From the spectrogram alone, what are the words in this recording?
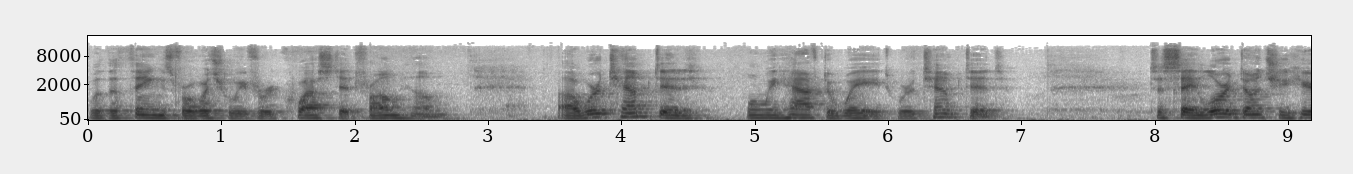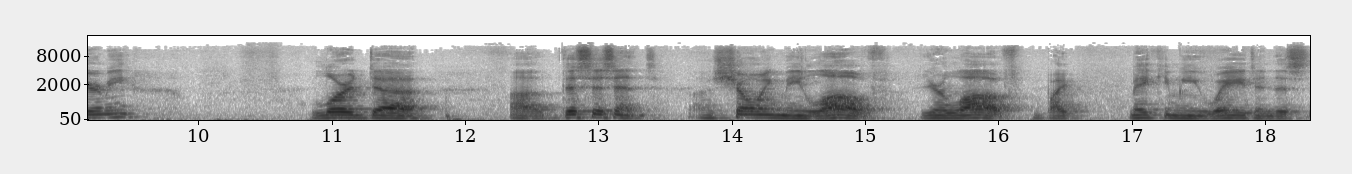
with the things for which we've requested from Him. Uh, we're tempted when we have to wait. We're tempted to say, "Lord, don't you hear me? Lord, uh, uh this isn't uh, showing me love, Your love by." making me wait in this,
